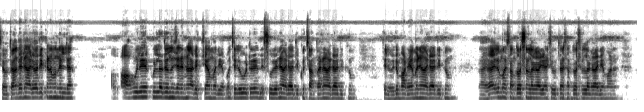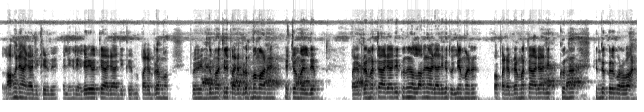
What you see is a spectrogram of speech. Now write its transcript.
ചെറുത്താൻ തന്നെ ആരാധിക്കണമെന്നില്ല. അള്ളാഹുലേക്കുള്ളതിൽ നിന്ന് ജനങ്ങൾ അകറ്റിയാൽ മതി. അപ്പോൾ ചില കൂട്ടർ സൂര്യനെ ആരാധിക്കും ചന്ദ്രനെ ആരാധിക്കും ചിലവർ മറയമ്മനെ ആരാധിക്കും. ഏതായാലും സന്തോഷമുള്ള കാര്യമാണ് ചെറുത്താൻ സന്തോഷമുള്ള കാര്യമാണ്. അള്ളാഹുവിനെ ആരാധിക്കരുത് അല്ലെങ്കിൽ ഏകദൈവത്തെ ആരാധിക്കരുത്. പരബ്രഹ്മം ഇപ്പോൾ ഹിന്ദുമതത്തിൽ പരബ്രഹ്മമാണ് ഏറ്റവും വലുത്. പരബ്രഹ്മത്തെ ആരാധിക്കുന്നത് അള്ളാഹുവിനെ ആരാധിക്കുക തുല്യമാണ്. അപ്പോൾ പരബ്രഹ്മത്തെ ആരാധിക്കുന്ന ഹിന്ദുക്കൾ കുറവാണ്.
